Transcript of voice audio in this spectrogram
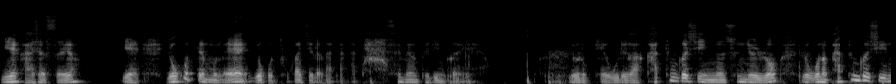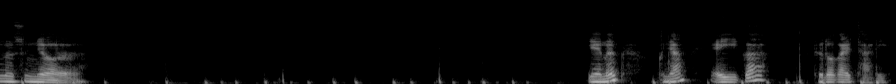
이해 가셨어요? 예, 요거 때문에 요거 두 가지를 갖다가 다 설명드린 거예요. 요렇게 우리가 같은 것이 있는 순열로 요거는 같은 것이 있는 순열 얘는 그냥 A가 들어갈 자리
